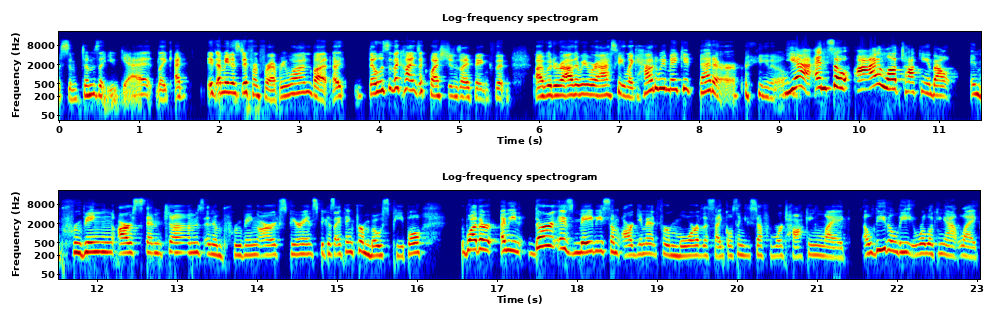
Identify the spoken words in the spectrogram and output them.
symptoms that you get like I, it, I mean it's different for everyone but uh, those are the kinds of questions i think that i would rather we were asking like how do we make it better? You know? Yeah and so i love talking about improving our symptoms and improving our experience because i think for most people whether I mean, there is maybe some argument for more of the cycle syncing stuff when we're talking like elite elite, we're looking at like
